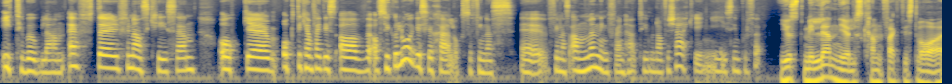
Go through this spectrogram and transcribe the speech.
IT-bubblan, efter finanskrisen. Och, eh, och det kan faktiskt av, av psykologiska skäl också finnas, eh, finnas användning för den här typen av försäkring i sin portfölj. Just millennials kan faktiskt vara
